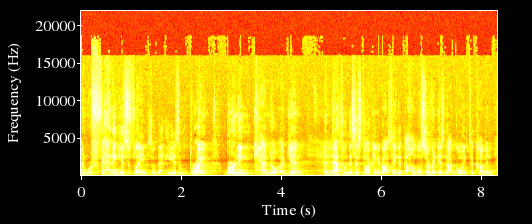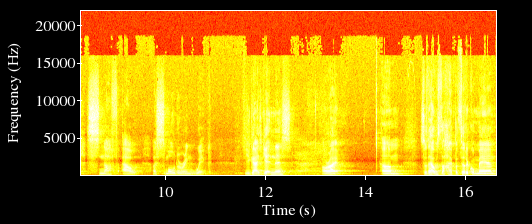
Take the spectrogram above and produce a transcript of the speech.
and we're fanning his flame so that he is a bright, burning candle again. And that's what this is talking about, saying that the humble servant is not going to come and snuff out a smoldering wick. You guys getting this? All right. Um, so that was the hypothetical man,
